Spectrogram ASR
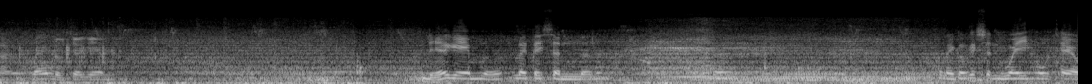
À, bán đồ chơi game. Đĩa game nữa PlayStation nữa đó. Này có cái Sunway Hotel.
